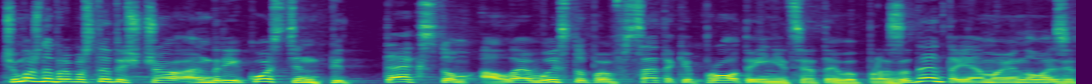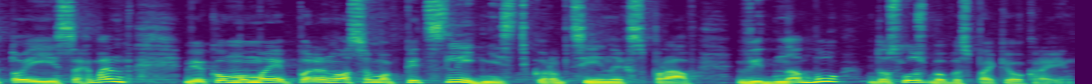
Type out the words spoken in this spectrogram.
Чи можна припустити, що Андрій Костін під текстом, але виступив все-таки проти ініціативи президента? Я маю на увазі той її сегмент, в якому ми переносимо підслідність корупційних справ від набу до Служби безпеки України.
